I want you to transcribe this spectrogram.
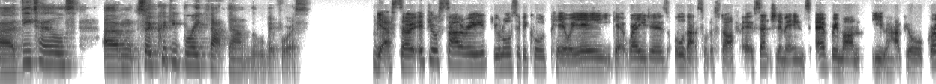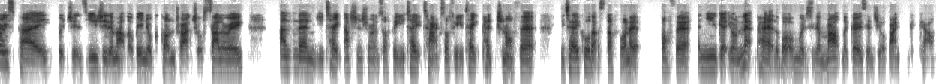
uh, details. Um, so could you break that down a little bit for us? Yeah, so if you're salaried, you'll also be called PAYE, you get wages, all that sort of stuff. It essentially means every month you have your gross pay, which is usually the amount that'll be in your contract, your salary, and then you take national insurance off it, you take tax off it, you take pension off it, you take all that stuff on it off it, and you get your net pay at the bottom, which is the amount that goes into your bank account.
